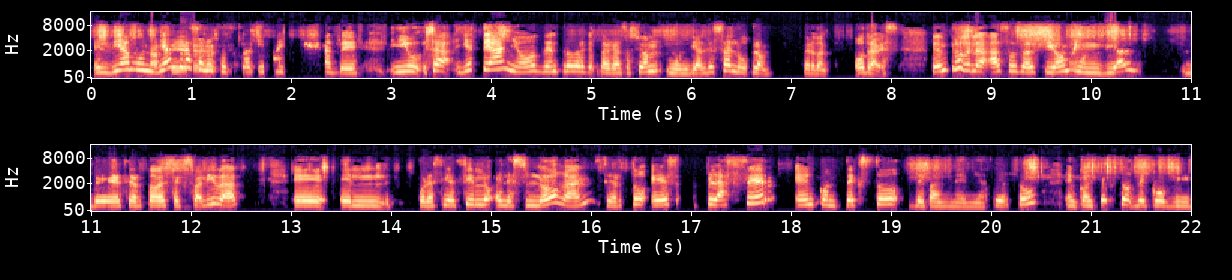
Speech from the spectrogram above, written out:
El Día Mundial Así de la es. Salud Sexual, imagínate. Y, o sea, y este año, dentro de la Organización Mundial de Salud, perdón, perdón, otra vez, dentro de la Asociación Mundial de, ¿cierto? de Sexualidad, eh, el, por así decirlo, el eslogan, ¿cierto? Es placer en contexto de pandemia, ¿cierto? En contexto de COVID.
